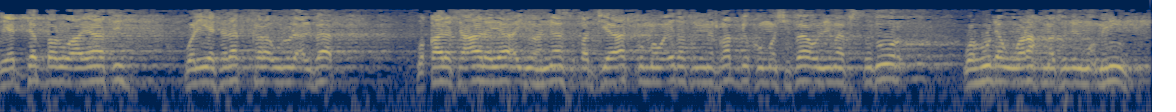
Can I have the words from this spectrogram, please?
ليتدبروا آياته وليتذكر أولو الألباب. وقال تعالى يا أيها الناس قد جاءتكم موعظة من ربكم وشفاء لما في الصدور وهدى ورحمة للمؤمنين.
